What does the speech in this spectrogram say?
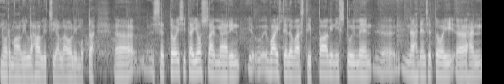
normaalilla hallitsijalla oli, mutta se toi sitä jossain määrin vaihtelevasti Paavin istuimeen nähden se toi hän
